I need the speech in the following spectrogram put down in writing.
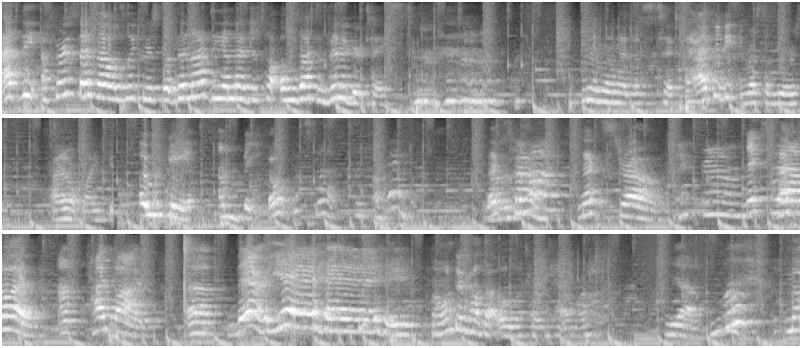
at the at first I thought it was licorice, but then at the end I just thought, oh, that's a vinegar taste. And then I just took. I could eat the rest of yours. I don't like it. Okay, I'm baked. Oh, what's that? Okay. Next That was round. Next round. Next round. Next High five. Um, high five. Uh, there, yay! I wonder how that will look on camera. Yeah. No,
